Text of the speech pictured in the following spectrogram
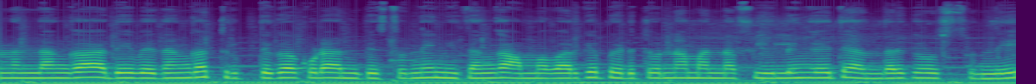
ఆనందంగా అదేవిధంగా తృప్తిగా కూడా అనిపిస్తుంది. నిజంగా అమ్మవారికి పెడుతున్నామన్న ఫీలింగ్ అయితే అందరికీ వస్తుంది.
